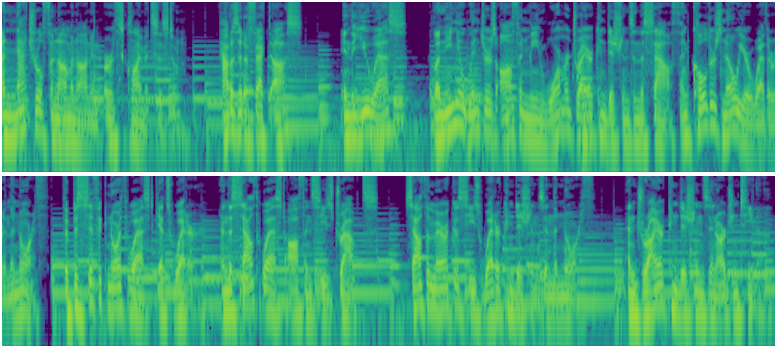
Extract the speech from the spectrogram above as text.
a natural phenomenon in Earth's climate system. How does it affect us? In the U.S., La Nina winters often mean warmer, drier conditions in the south and colder, snowier weather in the north. The Pacific Northwest gets wetter, and the Southwest often sees droughts. South America sees wetter conditions in the north and drier conditions in Argentina.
